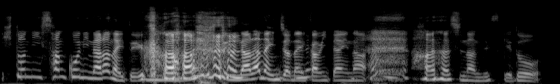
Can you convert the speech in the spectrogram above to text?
人に参考にならないといううか、人にならないんじゃないかみたいな話なんですけど、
